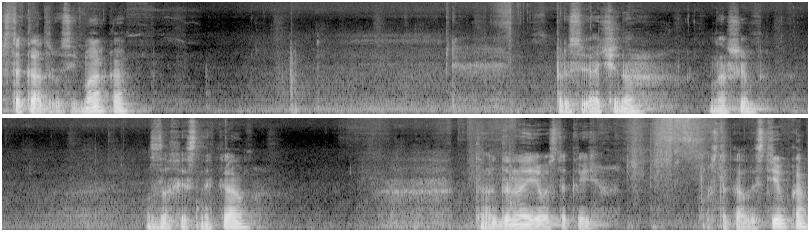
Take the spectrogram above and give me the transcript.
Ось така, друзі, марка. Присвячена нашим захисникам. Так, до неї ось такий Ось така листівка.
